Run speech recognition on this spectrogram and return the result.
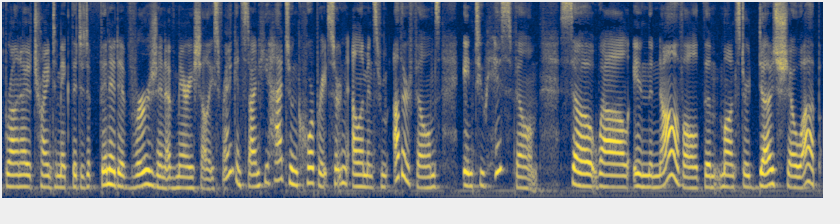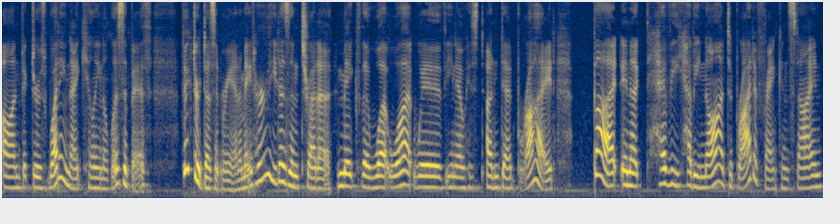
Branagh trying to make the definitive version of Mary Shelley's Frankenstein, he had to incorporate certain elements from other films into his film. So, while in the novel, the monster does show up on Victor's wedding night killing Elizabeth, Victor doesn't reanimate her. He doesn't try to make the what what with, you know, his undead bride. But in a heavy, heavy nod to Bride of Frankenstein,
